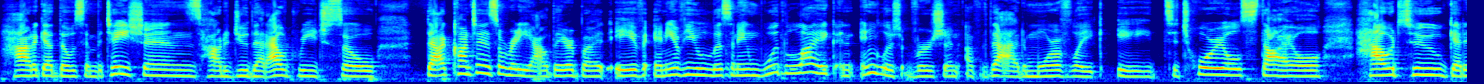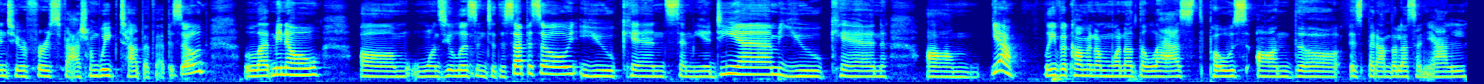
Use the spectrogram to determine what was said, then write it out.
how to get those invitations, how to do that outreach. So that content is already out there, but if any of you listening would like an English version of that, more of like a tutorial style, how to get into your first fashion week type of episode, let me know. Um, once you listen to this episode, you can send me a DM. You can, um, yeah, leave a comment on one of the last posts on the Esperando la Señal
